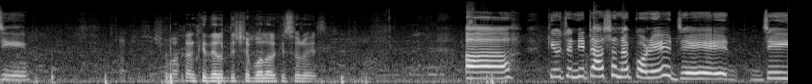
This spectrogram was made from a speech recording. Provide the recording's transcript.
জি। শুভাকাঙ্ক্ষীদের উদ্দেশ্যে বলার কিছু রয়েছে? কেউ জানি এটা আশা না করে যে যেই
